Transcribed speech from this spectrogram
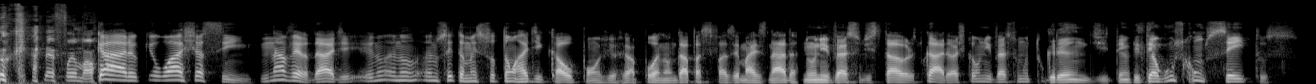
O cara foi mal. Cara, o que eu acho assim, na verdade, eu não, eu não, eu não sei também se sou tão radical o ponto de falar, pô, não dá para se fazer mais nada no universo de Star Wars. Cara, eu acho que é um universo muito grande. Tem, ele tem alguns conceitos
